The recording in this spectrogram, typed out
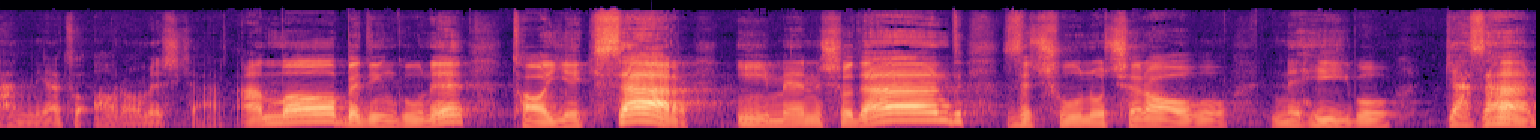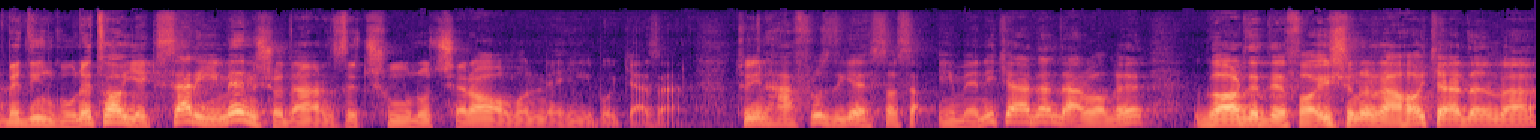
امنیت و آرامش کرد. اما بدین گونه تا یک سر ایمن شدند ز چون و چرا و نهیب و گزند بدین گونه تا یک سر ایمن شدند ز چون و چرا و نهیب و گزند. تو این هفت روز دیگه احساس ایمنی کردن در واقع گارد دفاعیشون رو رها کردن و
